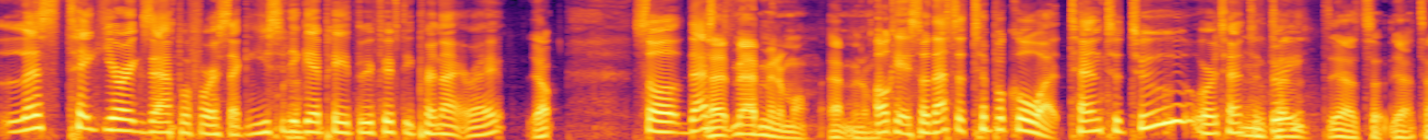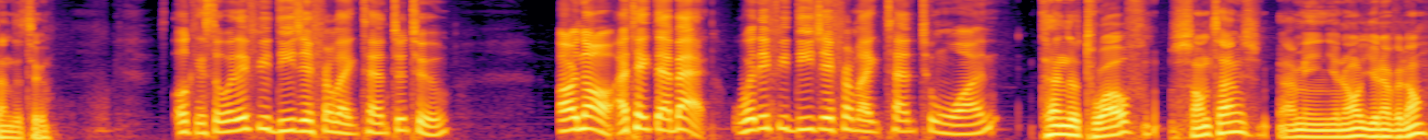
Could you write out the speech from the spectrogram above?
let's take your example for a second. You said you get paid three fifty per night, right? Yep, So that's at, at minimum, at minimum. okay. So that's a typical what ten to two or ten to Mm, three? yeah, it's a, yeah, ten to two. Okay. So what if you DJ from like ten to two? Or no, I take that back. What if you DJ from like ten to one? 10 to 12 sometimes. I mean, you know, you never know.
